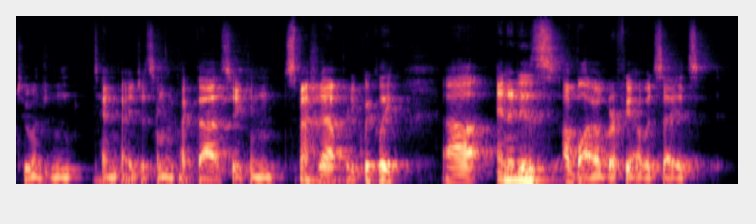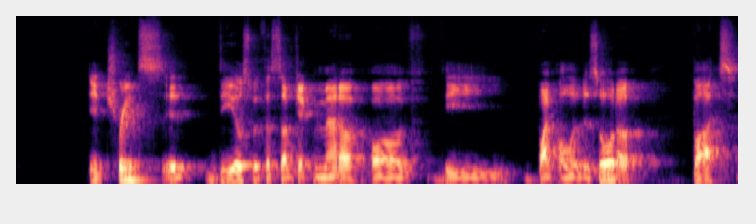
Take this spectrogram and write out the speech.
210 pages, something like that. So, you can smash it out pretty quickly. Uh, and it is a biography, I would say. It's it treats it deals with the subject matter of the bipolar disorder, but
